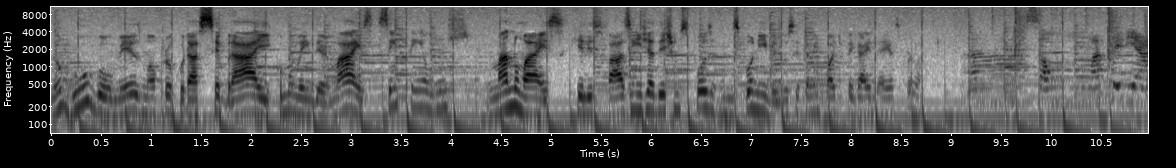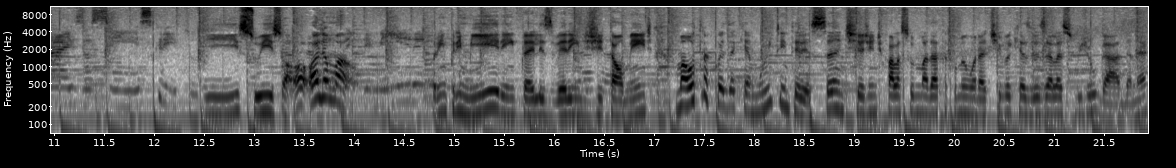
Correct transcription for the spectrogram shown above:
no Google mesmo, ao procurar Sebrae como vender mais, sempre tem alguns manuais que eles fazem e já deixam disponíveis. Você também pode pegar ideias por lá. Ah, são materiais assim escritos. Isso, isso. Olha uma para imprimirem, para eles verem digitalmente. Uma outra coisa que é muito interessante, a gente fala sobre uma data comemorativa que às vezes ela é subjulgada, né?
